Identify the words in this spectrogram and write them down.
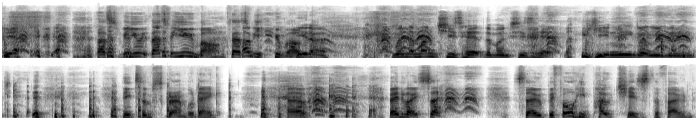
yeah. that's for you. That's for you, Mark. That's for you, Mark. You know, when the munchies hit, the munchies hit. Like you need what you need. need some scrambled egg. Um, anyway, so so before he poaches the phone,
